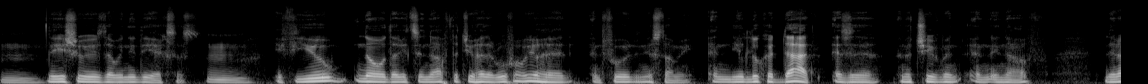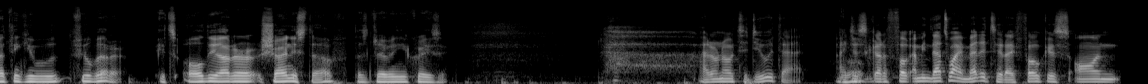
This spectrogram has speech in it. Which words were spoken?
mm, The issue is that we need the excess. mm, If you know that it's enough that you had a roof over your head and food in your stomach, and you look at that as a, an achievement and enough, then I think you would feel better. It's all the other shiny stuff that's driving you crazy. I don't know what to do with that. I just gotta focus. I mean, that's why I meditate. I focus on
